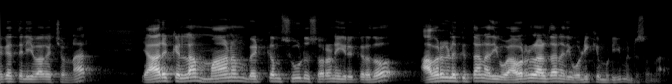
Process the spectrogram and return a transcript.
மிக தெளிவாக சொன்னார் யாருக்கெல்லாம் மானம் வெட்கம் சூடு சொரணை இருக்கிறதோ அவர்களுக்குத்தான் அதை அவர்களால் தான் அதை ஒழிக்க முடியும் என்று சொன்னார்.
